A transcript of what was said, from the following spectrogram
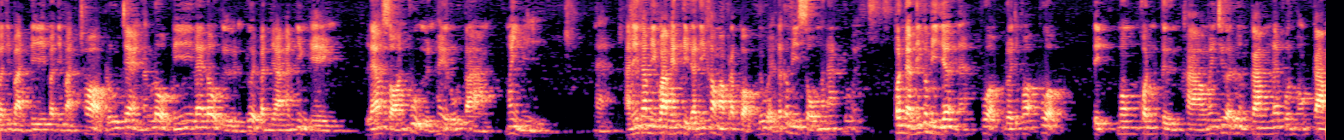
ปฏิบัติดีปฏิบัติชอบรู้แจ้งทั้งโลกนี้และโลกอื่นด้วยปัญญาอันยิ่งเอง แล้วสอนผู้อื่นให้รู้ตามไม่มีนะอันนี้ถ้ามีความเห็นผิดอันนี้เข้ามาประกอบด้วย แล้วก็มีโสมนัสด้วย คนแบบนี้ก็มีเยอะนะพวกโดยเฉพาะพวกติดมงคลตื่นข่าวไม่เชื่อเรื่องกรรมและผลของกรรม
